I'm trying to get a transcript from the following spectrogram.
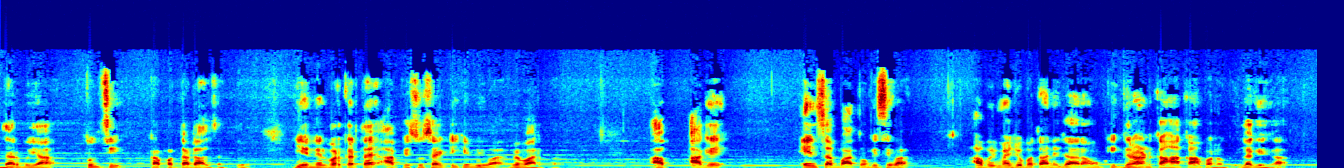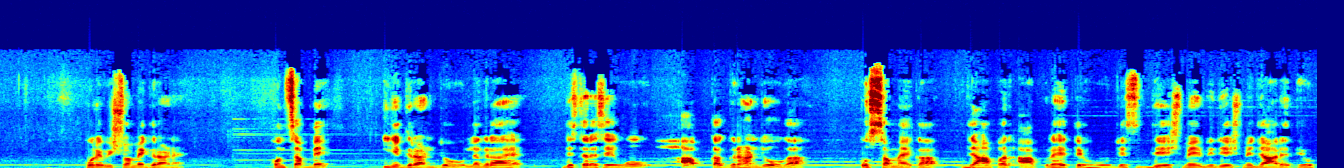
दर्भ या तुलसी का पत्ता डाल सकते हो। ये निर्भर करता है आपकी सोसाइटी के व्यवहार पर। अब आगे इन सब बातों के सिवा, अभी मैं जो बताने जा रहा हूँ कि ग्रहण कहाँ कहाँ पर लगेगा पूरे विश्व में ग्रहण है। उन सब में ये ग्रहण जो लग रहा है, जिस तरह से वो आपका ग्रहण जो होगा, उस समय का, जहाँ पर आप रहते हो, जिस देश में, विदेश में जहाँ रहते हो,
